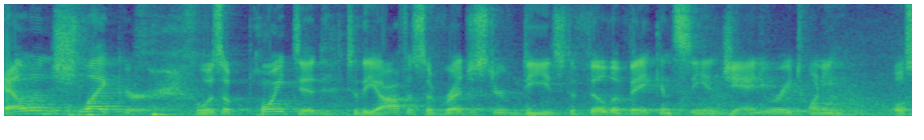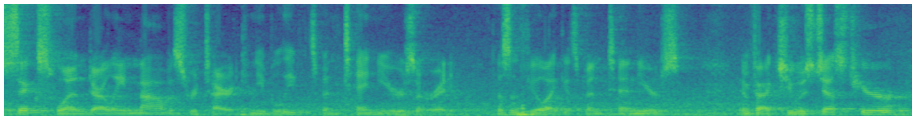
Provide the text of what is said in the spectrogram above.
Ellen Schleicher was appointed to the Office of Register of Deeds to fill the vacancy in January 2006 when Darlene Novice retired. Can you believe it's been 10 years already? Doesn't feel like it's been 10 years. In fact, she was just here,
